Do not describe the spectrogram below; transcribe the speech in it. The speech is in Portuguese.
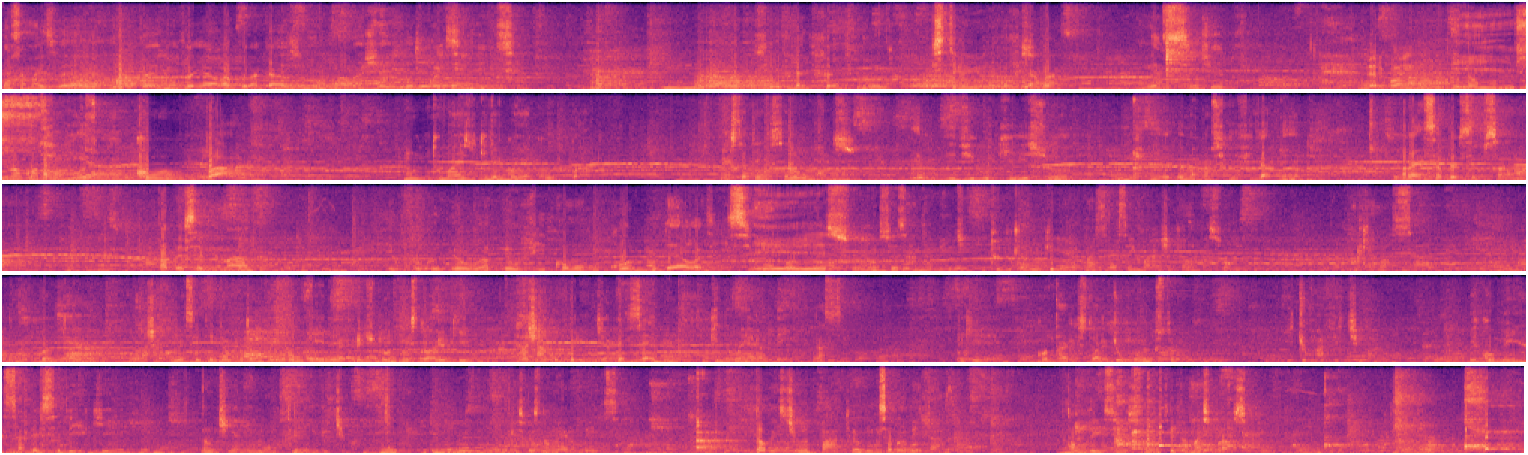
dessa mais velha. Encontrei, encontrei ela por acaso numa lancheria. Coincidência. E ela não conseguia ficar de frente comigo. Estranho, né? Eu ficava nesse sentido. Vergonha. E não, e não conseguia. Culpa. Muito mais do que vergonha, culpa. Presta atenção nisso. Eu lhe digo que isso eu não consegui ficar atento para essa percepção, para perceber nada. Eu, eu, eu vi como o corpo dela se comportou. Isso, exatamente. Tudo que ela não queria passar essa imagem que ela passou. Porque ela sabe o quanto ela. Ela já começa a entender o quanto ela foi envolvida e acreditou numa história que ela já compreende, já percebe que não era bem assim. Que contar a história de um monstro de uma vítima. E começa a perceber que não tinha nem monstro nem vítima. As coisas não eram bem assim. Talvez tinha um pato e alguém que se aproveitar. Talvez isso seja mais próximo.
